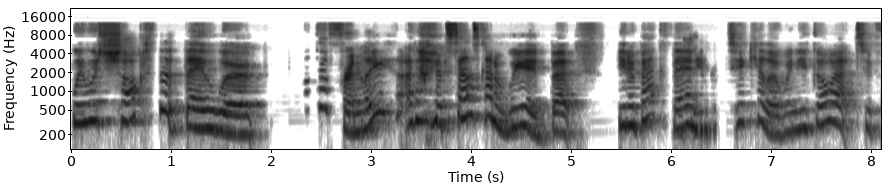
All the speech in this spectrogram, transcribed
we were shocked that they were not that friendly. it sounds kind of weird, but you know, back then in particular, when you go out to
